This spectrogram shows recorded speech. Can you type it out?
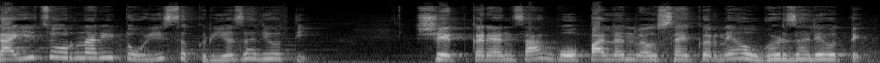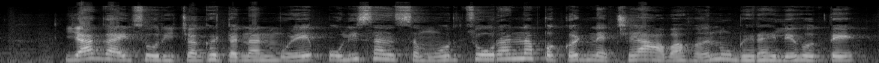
गायी चोरणारी टोळी सक्रिय झाली होती. शेतकऱ्यांचा गोपालन व्यवसाय करणे अवघड झाले होते. या गाय चोरीच्या घटनांमुळे पोलिसांसमोर चोरांना पकडण्याचे आवाहन उभे राहिले होते.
